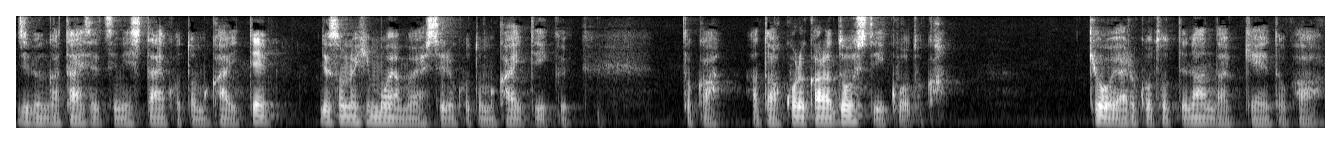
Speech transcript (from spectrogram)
自分が大切にしたいことも書いてでその日モヤモヤしてることも書いていく。とかあとはこれからどうしていこうとか今日やることって何だっけ？とか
